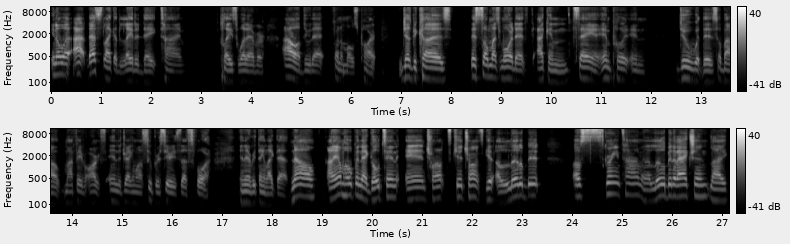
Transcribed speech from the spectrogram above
You know what? I that's like a later date, time, place, whatever. I'll do that for the most part, just because there's so much more that I can say and input and do with this about my favorite arcs in the Dragon Ball Super series thus far and everything like that. Now, I am hoping that Goten and Trunks, Kid Trunks, get a little bit of screen time and a little bit of action, like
